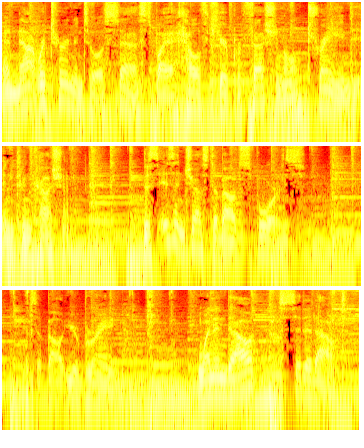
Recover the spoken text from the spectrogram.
and not returned until assessed by a healthcare professional trained in concussion. This isn't just about sports, it's about your brain. When in doubt, sit it out.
